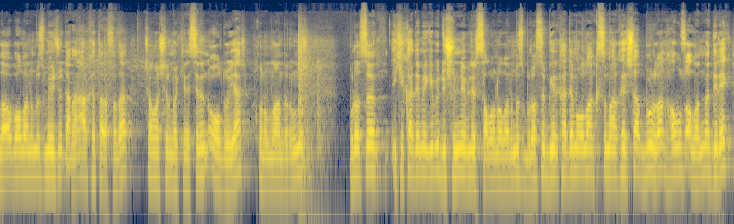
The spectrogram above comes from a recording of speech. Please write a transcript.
lavabo alanımız mevcut. Hemen arka tarafta da çamaşır makinesinin olduğu yer konumlandırılmış. Burası iki kademe gibi düşünülebilir salon alanımız. Burası bir kademe olan kısım arkadaşlar. Buradan havuz alanına direkt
